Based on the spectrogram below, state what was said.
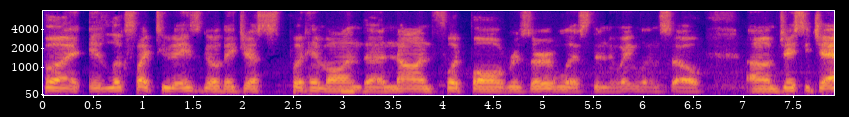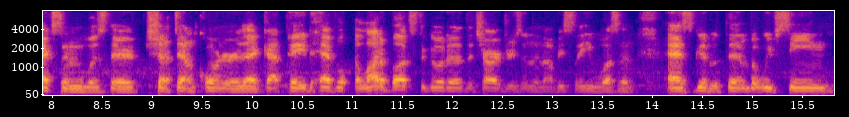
But it looks like two days ago they just put him on the non football reserve list in New England. So um, JC Jackson was their shutdown corner that got paid have a lot of bucks to go to the Chargers. And then obviously he wasn't as good with them. But we've seen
